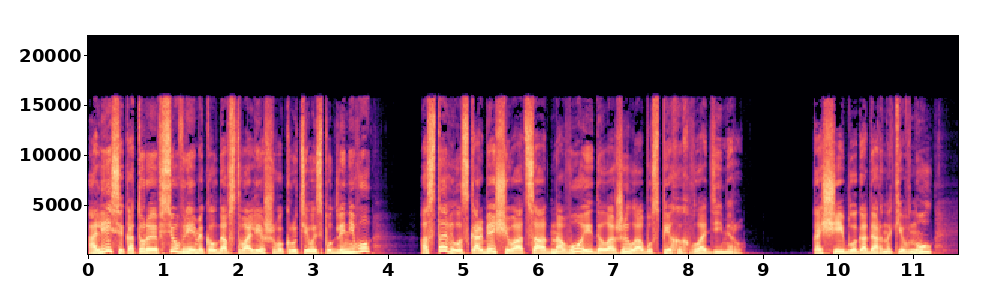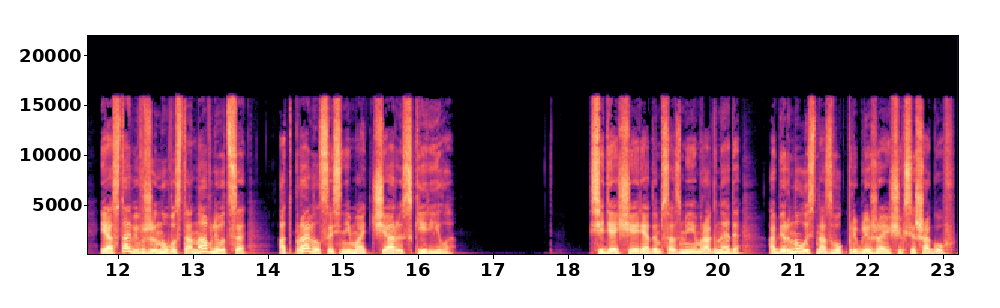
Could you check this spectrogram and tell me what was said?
Олеся, которая все время колдовства Лешего крутилась подле него, оставила скорбящего отца одного и доложила об успехах Владимиру. Кощей благодарно кивнул и, оставив жену восстанавливаться, отправился снимать чары с Кирилла. Сидящая рядом со змеем Рагнеда обернулась на звук приближающихся шагов.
